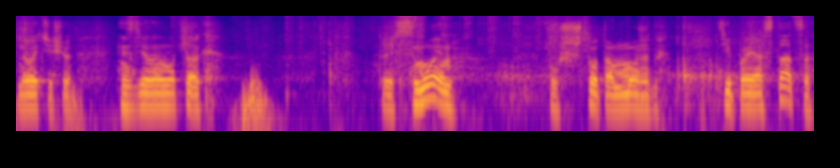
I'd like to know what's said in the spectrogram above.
Давайте еще сделаем вот так. То есть смоем. Уж что там может типа и остаться.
